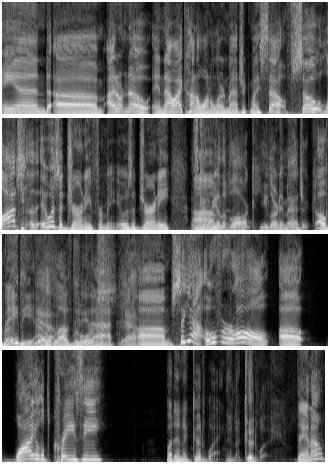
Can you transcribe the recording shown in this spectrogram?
And um, I don't know. And now I kind of want to learn magic myself. So lots. it was a journey for me. It was a journey. It's going to be on Um, the vlog. You learning magic? Oh, Correct? maybe. I would love to do that. Yeah. Um. So yeah, overall, uh, wild, crazy, but in a good way. in a good way. Dano.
